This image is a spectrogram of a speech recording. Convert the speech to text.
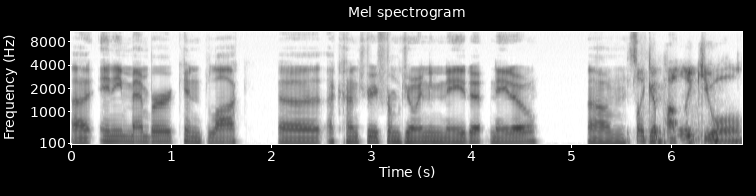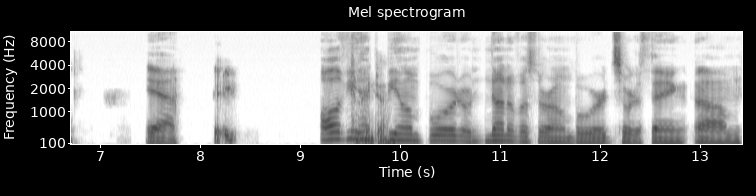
uh, any member can block uh, a country from joining NATO. NATO. Um, it's like a polycule. Yeah. It, All of you have to be on board, or none of us are on board, sort of thing. Um,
